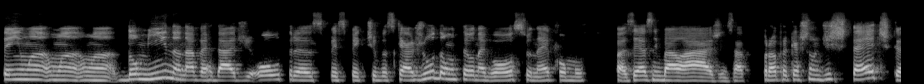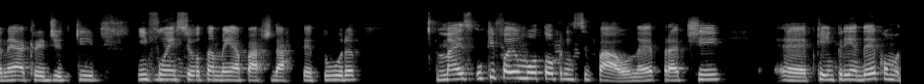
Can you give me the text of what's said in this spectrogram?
tem uma, uma, uma, domina, na verdade, outras perspectivas que ajudam o teu negócio, né? como fazer as embalagens, a própria questão de estética, né? Acredito que influenciou uhum. também a parte da arquitetura. Mas o que foi o motor principal, né, para ti? É, porque empreender, como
